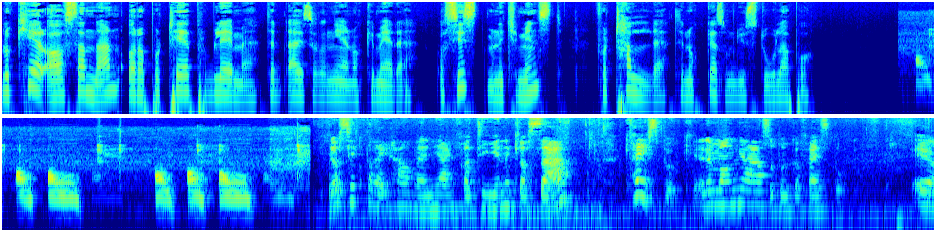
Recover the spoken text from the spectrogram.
Blokker avsenderen og rapporter problemet til de som kan gjøre noe med det. Og sist, men ikke minst, fortell det til noen som du stoler på. Da sitter jeg her med en gjeng fra 10. klasse. Facebook. Er det mange her som bruker Facebook? Ja.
